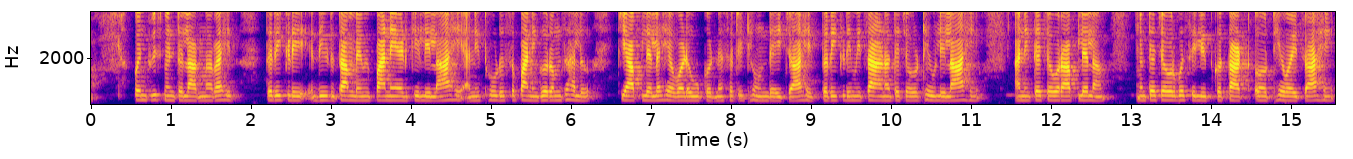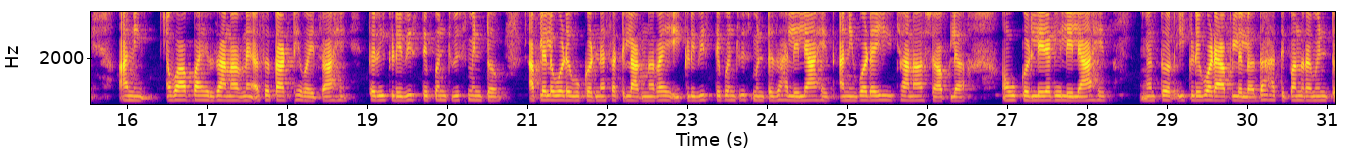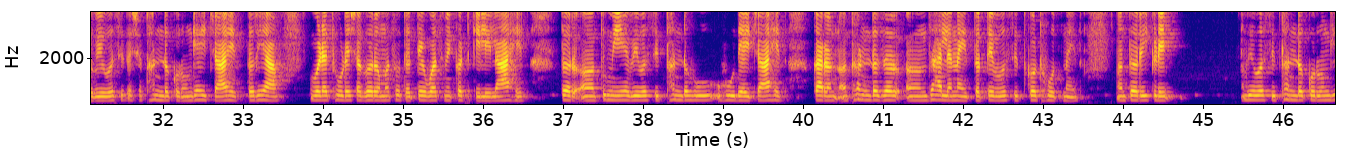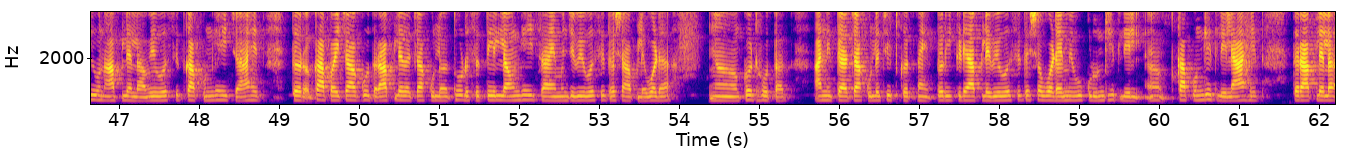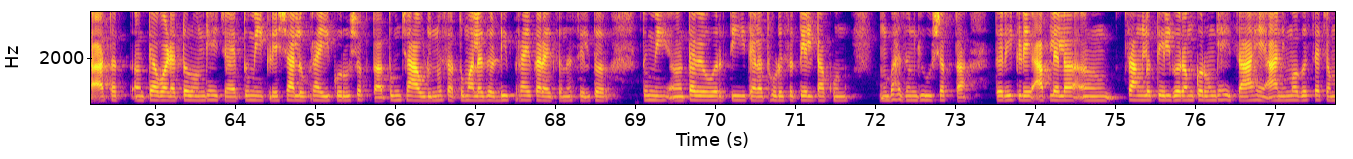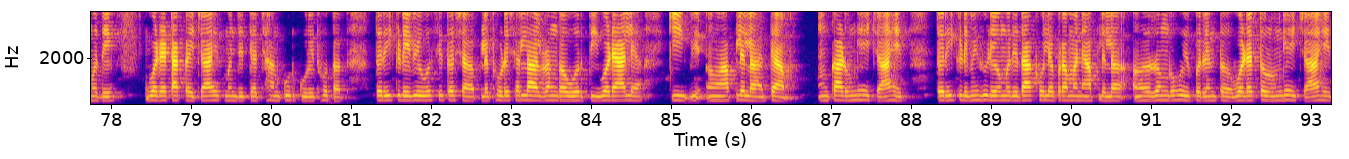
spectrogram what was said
पंचवीस मिनटं लागणार आहेत. तर इकडे दीड तांब्या मी पाणी ॲड केलेलं आहे आणि थोडंसं पाणी गरम झालं की आपल्याला ह्या वड्या उकडण्यासाठी ठेवून द्यायच्या आहेत. तर इकडे मी चाळणा त्याच्यावर ठेवलेला आहे आणि त्याच्यावर आपल्याला त्याच्यावर बसेल इतकं ताट ठेवायचं आहे. आणि वाफ बाहेर जाणार नाही असं ताट ठेवायचं आहे. तर इकडे वीस ते पंचवीस मिनटं आपल्याला वड्या उकडण्यासाठी लागणार आहे. इकडे वीस ते पंचवीस मिनटं झालेले आहेत आणि वड्याही छान अशा आपल्या उकडलेल्या गेलेल्या आहेत. तर इकडे वड्या आपल्याला दहा ते पंधरा मिनटं व्यवस्थित अशा थंड करून घ्यायच्या आहेत. तर ह्या वड्या थोड्याशा गरमच होत्या तेव्हाच मी कट केलेल्या आहेत. तर तुम्ही हे व्यवस्थित थंड होऊ होऊ द्यायच्या आहेत. कारण थंड जर झाल्या नाहीत तर ते व्यवस्थित कट होत नाहीत. तर इकडे व्यवस्थित थंड करून घेऊन आपल्याला व्यवस्थित कापून घ्यायच्या आहेत. तर कापायच्या अगोदर आपल्याला चाकूला थोडंसं तेल लावून घ्यायचं आहे. म्हणजे व्यवस्थित अशा आपल्या वड्या कट होतात आणि त्या चाकूला चिटकत नाहीत. तर इकडे आपल्या व्यवस्थित अशा वड्या मी उकडून घेतले कापून घेतलेल्या आहेत. तर आपल्याला आता त्या वड्या तळून घ्यायच्या आहेत. तुम्ही इकडे शालो फ्राई करू शकता. तुमच्या आवडीनुसार तुम्हाला जर डीप फ्राय करायचं नसेल तर तुम्ही तव्यावरती त्याला थोडंसं तेल टाकून भाजून घेऊ शकता. तर इकडे आपल्याला चांगलं तेल गरम करून घ्यायचं आहे आणि मगच त्याच्यामध्ये वड्या टाकायच्या आहेत. म्हणजे त्या छान कुरकुरीत होतात. तर इकडे व्यवस्थित अशा आपल्या थोड्याशा लाल रंगावरती वड्या आल्या की आपल्याला त्या काढून घ्यायच्या आहेत. तर इकडे मी व्हिडिओमध्ये दाखवल्याप्रमाणे आपल्याला रंग होईपर्यंत वड्या तळून घ्यायच्या आहेत.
